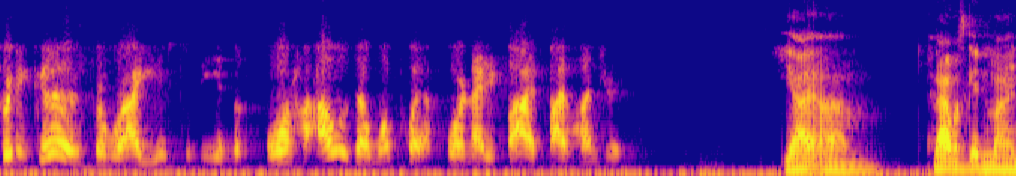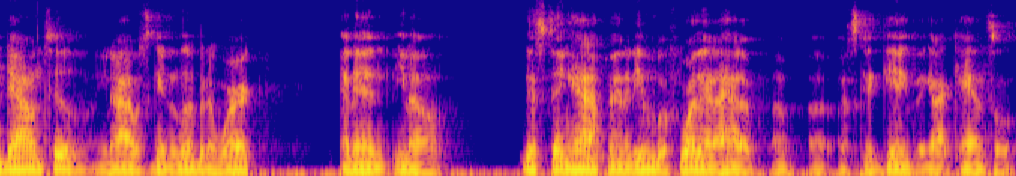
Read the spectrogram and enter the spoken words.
pretty good for where I used to be in the four. I was at one point at four ninety five, five hundred. Yeah, I, um, and I was getting mine down too. You know, I was getting a little bit of work, and then you know, this thing happened, and even before that, I had a a, a, a gig that got canceled,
